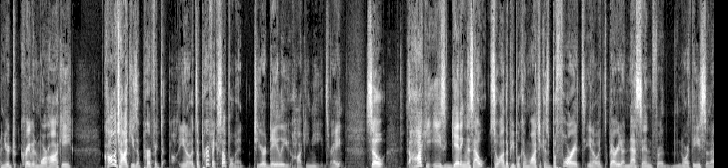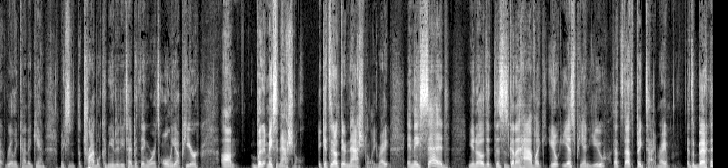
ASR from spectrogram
and you're craving more hockey, college hockey is a perfect, you know, it's a perfect supplement to your daily hockey needs, right? So Hockey East getting this out so other people can watch it because before it's you know it's buried on NESN for the Northeast, so that really kind of again makes it the tribal community type of thing where it's only up here, um, but it makes it national. It gets it out there nationally, right? And they said, you know, that this is gonna have like, you know, ESPN. ESPNU. That's that's big time, right? It's a better.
